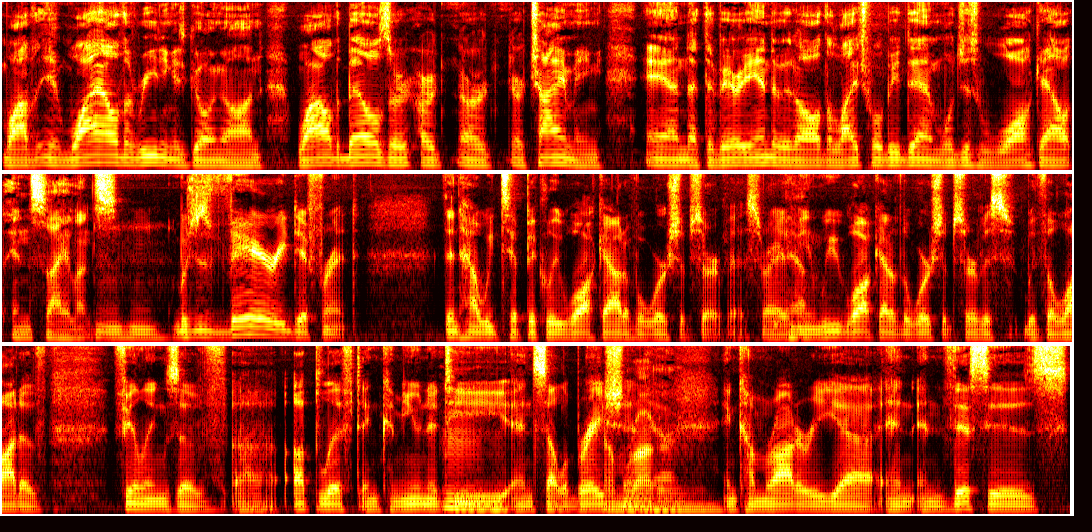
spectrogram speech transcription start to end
while the, while the reading is going on, while the bells are, are, are, are chiming, and at the very end of it all, the lights will be dim. We'll just walk out in silence. which is very different than how we typically walk out of a worship service, right? Yeah. I mean, we walk out of the worship service with a lot of feelings of uh, uplift and community and celebration Camaraderie. and camaraderie. Yeah, and and this is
